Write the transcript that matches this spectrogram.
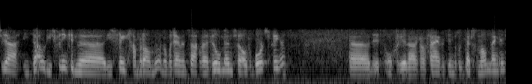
ja, die dauw die is, flink in de, die is flink gaan branden. En op een gegeven moment zagen wij veel mensen overboord springen. Uh, dit is ongeveer naar zo'n 25 of 30 man, denk ik.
